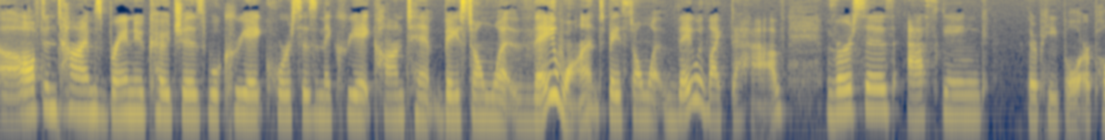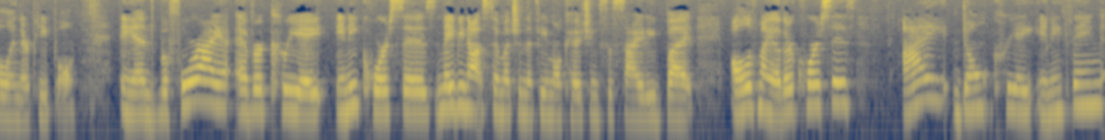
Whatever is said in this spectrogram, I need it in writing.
oftentimes, brand new coaches will create courses and they create content based on what they want, based on what they would like to have, versus asking their people or pulling their people. And before I ever create any courses, maybe not so much in the Female Coaching Society, but all of my other courses, I don't create anything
